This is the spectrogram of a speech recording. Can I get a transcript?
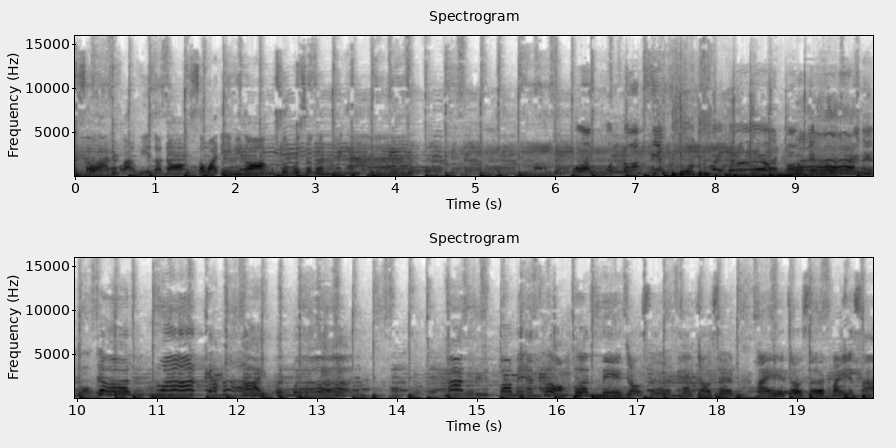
รสวรรค์ฝากพี่ตอน้อง สวัสดีพี่น้องสุขสุขเงินนะคะขอบคุณน้องเมียนสูตรด้วยเด้อเปิ้นน้องเมียนสูตรไปไหนน้องเมียนเปิ้สูตนรวนแก้มหายเปิ้นวานท่านบ่แม่ของเพิ่นนี่เจ้าเซินให้เจ้าเซินให้เจ้าเซินไปสา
